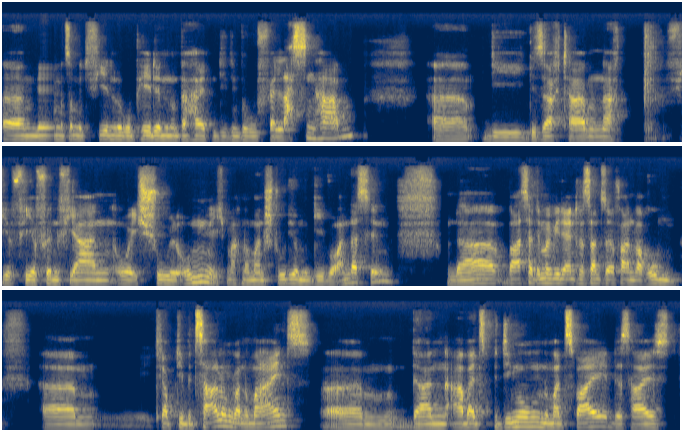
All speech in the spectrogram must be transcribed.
Ähm, wir haben uns auch mit vielen Logopädinnen unterhalten, die den Beruf verlassen haben, äh, die gesagt haben, nach vier, vier, fünf Jahren, oh, ich schule um, ich mache nochmal ein Studium und gehe woanders hin. Und da war es halt immer wieder interessant zu erfahren, warum. Ähm, ich glaube, die Bezahlung war Nummer eins, ähm, dann Arbeitsbedingungen Nummer zwei, das heißt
